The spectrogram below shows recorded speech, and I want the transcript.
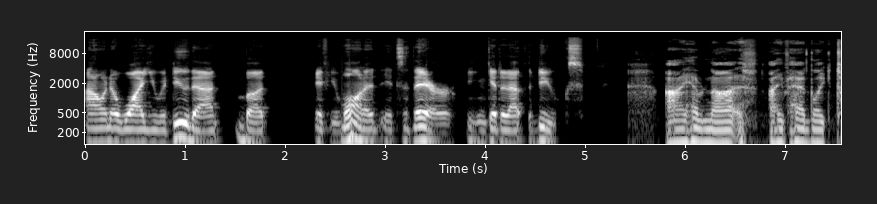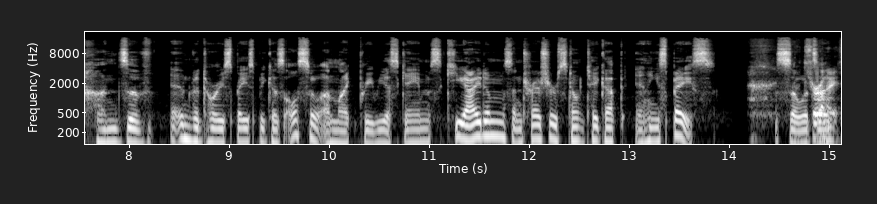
I don't know why you would do that, but if you want it, it's there. You can get it at the Duke's. I have not. I've had like tons of inventory space because also, unlike previous games, key items and treasures don't take up any space. So it's right. like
